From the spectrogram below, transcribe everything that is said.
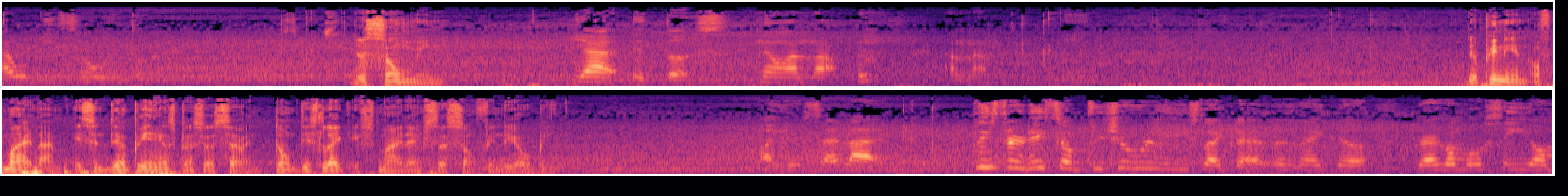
I would be so into her. You're so mean. Yeah, it does. No, I'm not. I'm not. The opinion of my time isn't the opinion of Spencer Seven. Don't dislike if my time says something the OP. Like you said, like, please release some official release like that, and like the Dragon Ball Z, um,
